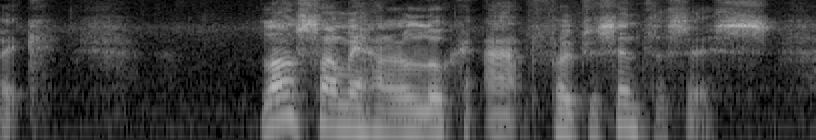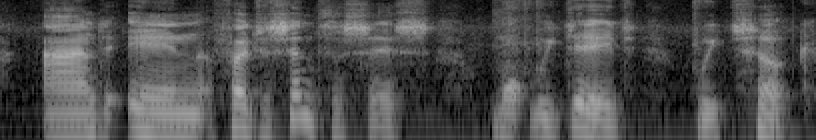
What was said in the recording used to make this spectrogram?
topic. Last time we had a look at photosynthesis and in photosynthesis what we did we took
